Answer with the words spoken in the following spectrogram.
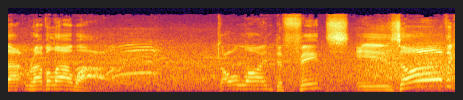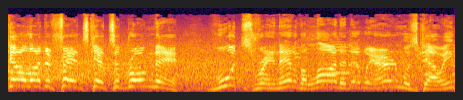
That Ravalawa. Goal line defence is... Oh, the goal line defence gets it wrong there. Woods ran out of the line at where Aaron was going.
